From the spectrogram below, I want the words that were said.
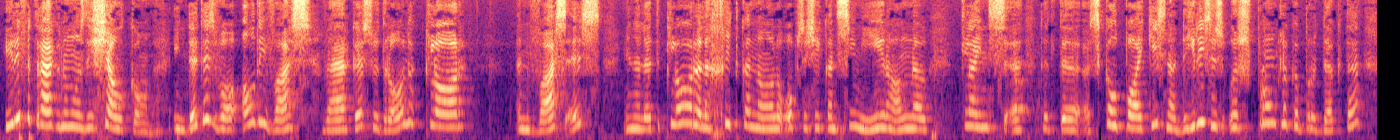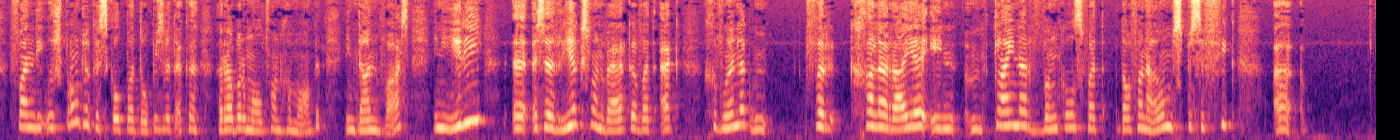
Hierdie vertrek noem ons die shellkamer en dit is waar al die waswerke sodra hulle klaar in was is en hulle het klaar hulle gietkanale op soos jy kan sien hier hang nou klein uh, skilpaadjies nou hierdie is oorspronklike produkte van die oorspronklike skilpaddoppies wat ek 'n rubbermold van gemaak het en dan was en hierdie uh, is 'n reeks van werke wat ek gewoonlik vir gallerye en um, kleiner winkels wat daarvan hou om spesifiek uh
